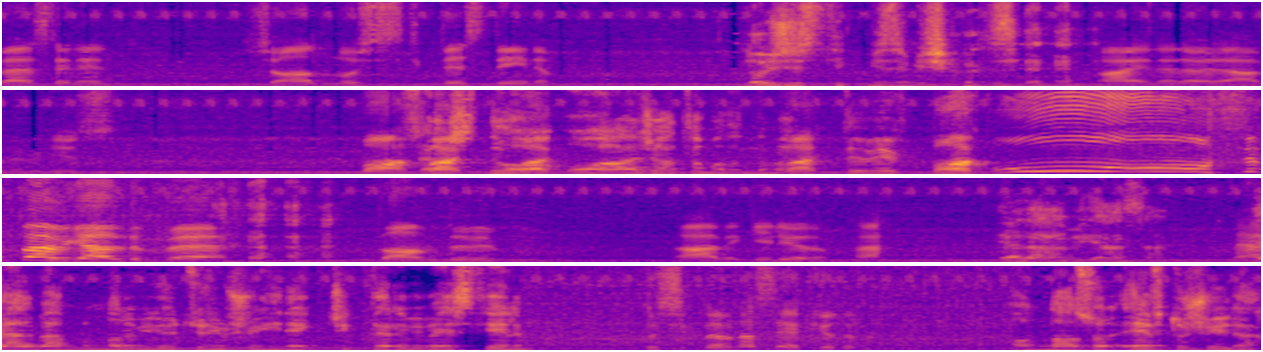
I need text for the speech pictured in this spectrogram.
Ben senin şu an lojistik desteğinim. Lojistik bizim işimiz. Aynen öyle abi biliyorsun. Bak Sen bak şimdi o, bak. o ağacı atamadın değil mi? Bak drift bak. Oo süper geldim be. Tam drift. Abi geliyorum. Heh. Gel abi gel sen. Nerede? Gel ben bunları bir götüreyim şu inekçikleri bir besleyelim. Işıkları nasıl yakıyorduk? Ondan sonra F tuşuyla.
